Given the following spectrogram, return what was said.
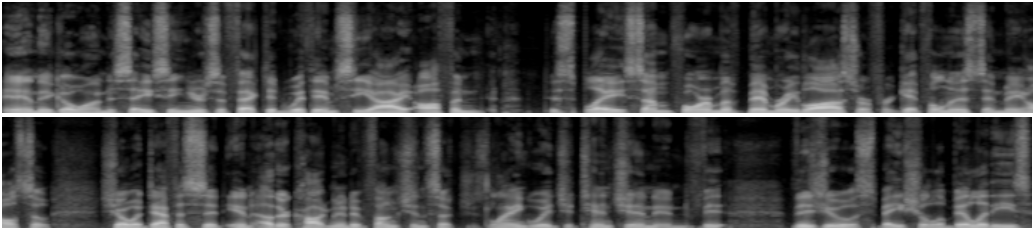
And they go on to say seniors affected with MCI often display some form of memory loss or forgetfulness and may also show a deficit in other cognitive functions such as language, attention, and vi- visual spatial abilities.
